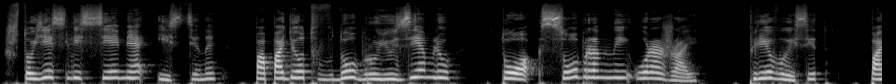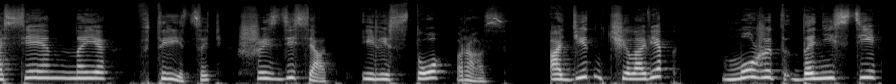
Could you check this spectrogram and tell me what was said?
что если семя истины попадет в добрую землю, то собранный урожай превысит посеянное в 30, 60 или 100 раз. Один человек может донести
